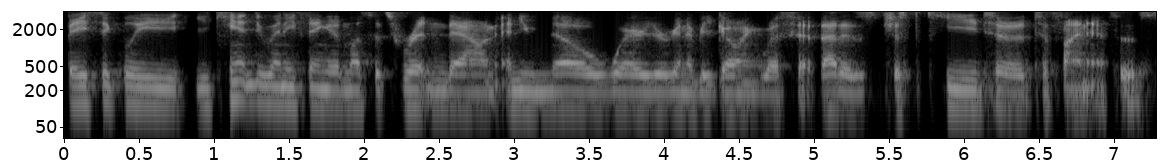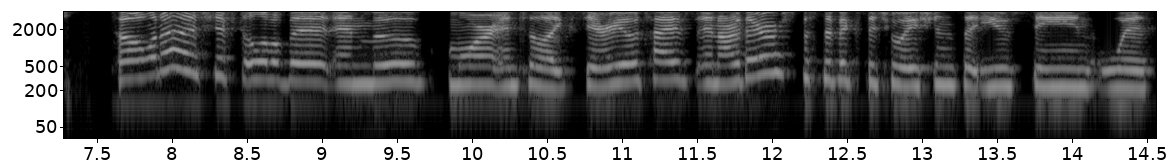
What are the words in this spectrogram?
basically, you can't do anything unless it's written down and you know where you're going to be going with it. That is just key to, to finances. So I want to shift a little bit and move more into like stereotypes. And are there specific situations that you've seen with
